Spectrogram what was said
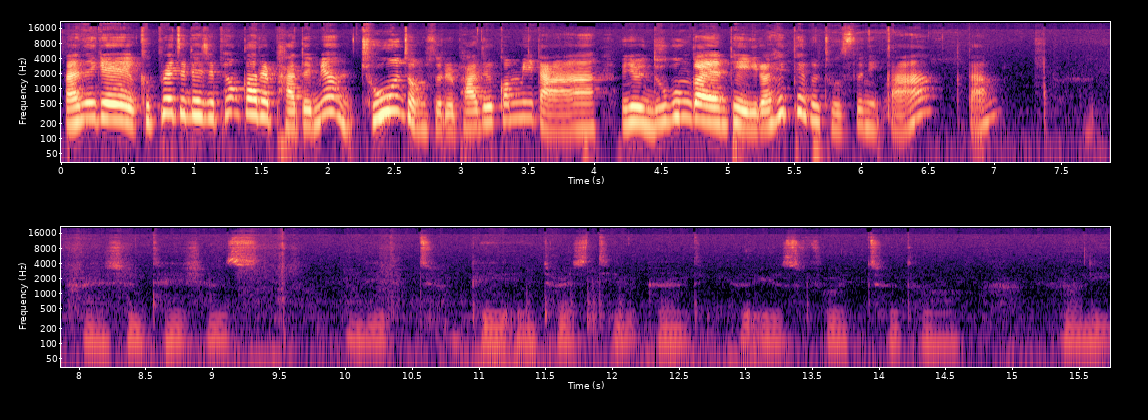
만약에 그 프레젠테이션 평가를 받으면 좋은 점수를 받을 겁니다. 왜냐면 누군가한테 이런 혜택을 줬으니까. 그다음 Presentations need to be interesting and useful to the learning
